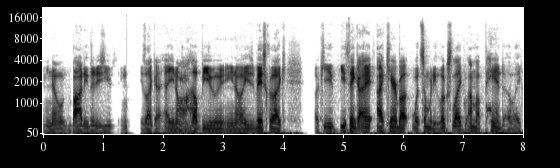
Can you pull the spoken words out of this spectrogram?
you know, body that he's using. He's like, you know, I'll mm-hmm. help you. You know, he's basically like, look, you you think I I care about what somebody looks like? I'm a panda, like.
